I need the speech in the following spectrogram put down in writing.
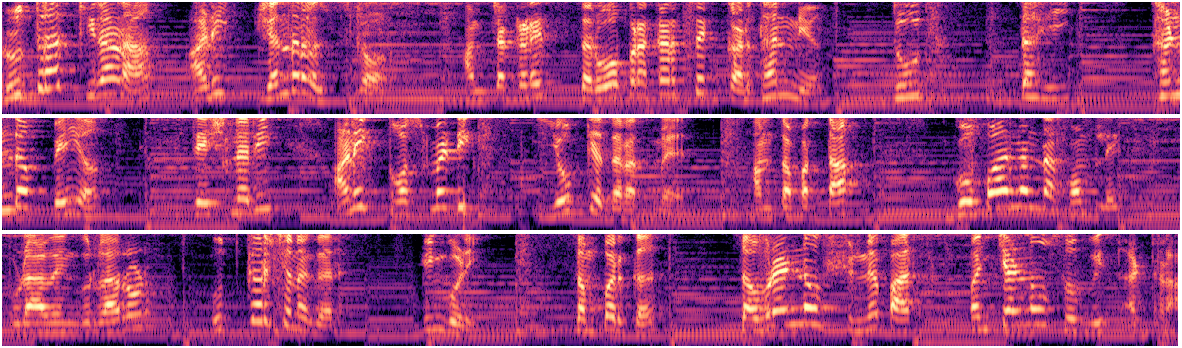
रुद्र किराणा आणि जनरल स्टोअर्स. आमच्याकडे सर्व प्रकारचे कडधान्य दूध दही थंड पेय स्टेशनरी आणि कॉस्मेटिक्स योग्य दरात मिळेल. आमचा पत्ता गोपाळनंदा कॉम्प्लेक्स कुडाळ वेंगुर्ला रोड उत्कर्ष नगर पिंगोळी संपर्क चौऱ्याण्णव शून्य पाच पंच्याण्णव सव्वीस अठरा.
